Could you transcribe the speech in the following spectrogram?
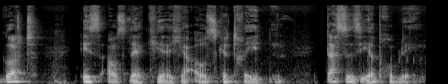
Gott ist aus der Kirche ausgetreten. Das ist ihr Problem.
